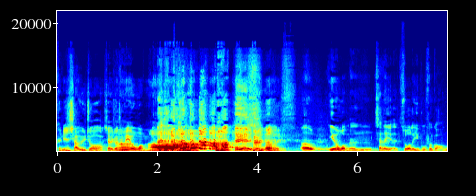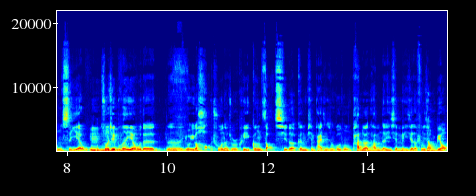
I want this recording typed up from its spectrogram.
肯定是小宇宙啊，小宇宙上面有我们嘛。哦，呃，因为我们现在也做了一部分广告公司业务，嗯做这部分业务的，嗯、有一个好处呢，就是可以更早期的跟品牌进行沟通，判断他们的一些媒介的风向标。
